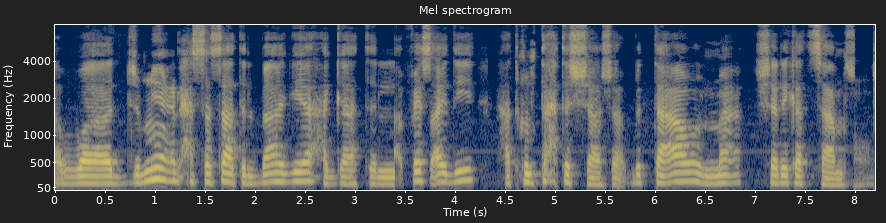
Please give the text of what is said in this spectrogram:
وجميع الحساسات الباقية حقات ال Face ID حتكون تحت الشاشة بالتعاون مع شركة سامسونج.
